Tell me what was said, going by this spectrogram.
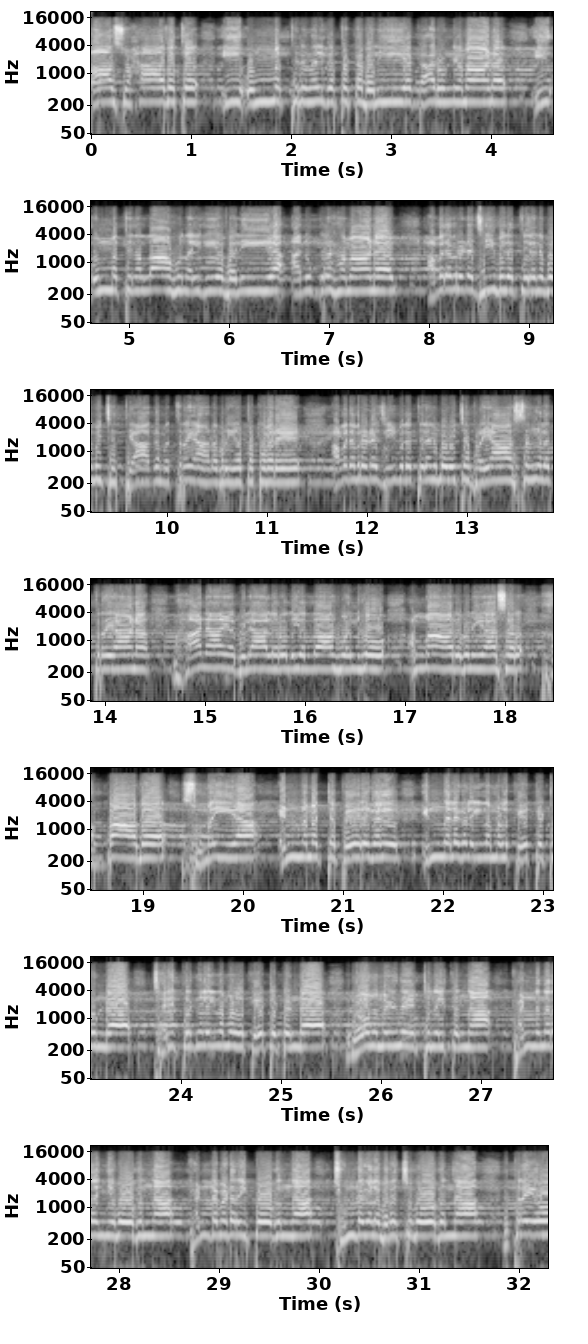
ആ സ്വഹാബത്ത് ഈ ഉമ്മത്തിന് നൽകപ്പെട്ട വലിയ കാരുണ്യമാണ്. ഈ ഉമ്മത്തിന് അള്ളാഹു നൽകിയ വലിയ അനുഗ്രഹമാണ്. അവരവരുടെ ജീവിതത്തിൽ അനുഭവിച്ച ത്യാഗം എത്രയാണ് പ്രിയപ്പെട്ടവരെ? അവരവരുടെ ജീവിതത്തിൽ അനുഭവിച്ച പ്രയാസങ്ങൾ എത്രയാണ്? മഹാനായ ബിലാൽ റളിയല്ലാഹു അൻഹു അമ്മാർ ഇബ്നു യാസർ ഖബ്ബാബ് സുമയ്യ എണ്ണമറ്റ പേരുകൾ ഇന്നലകളിൽ നമ്മൾ കേട്ടിട്ടുണ്ട് ചരിത്രങ്ങളിൽ നമ്മൾ കേട്ടിട്ടുണ്ട്. രോമമെഴുന്നേറ്റ് നിൽക്കുന്ന കണ്ണു നിറഞ്ഞു പോകുന്ന കണ്ടമിടറി പോകുന്ന ചുണ്ടകൾ വിറച്ചു പോകുന്ന എത്രയോ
